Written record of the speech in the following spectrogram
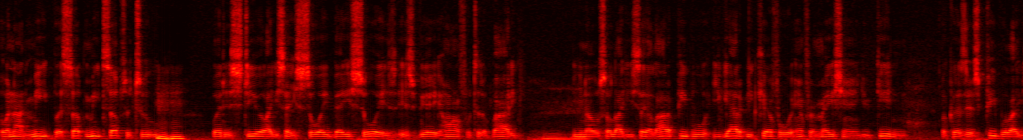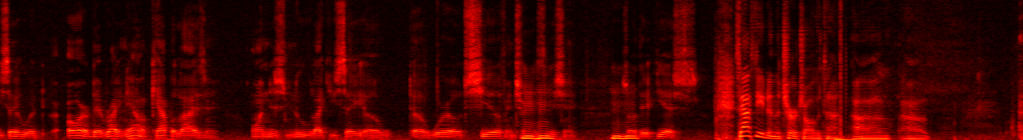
or not meat but sub- meat substitute Mm-hmm. but it's still like you say soy based soy is, is very harmful to the body you know so like you say a lot of people you got to be careful with information you're getting because there's people like you say who are are that right now capitalizing on this new like you say uh, world shift and transition Mm-hmm. so that yes So I see it in the church all the time. Uh, uh,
